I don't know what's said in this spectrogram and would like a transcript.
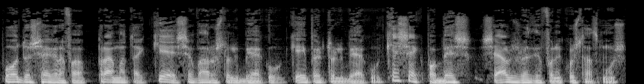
που όντως έγραφα πράγματα και σε βάρος του Ολυμπιακού και υπέρ του Ολυμπιακού και σε εκπομπές σε άλλους ραδιοφωνικούς σταθμούς,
